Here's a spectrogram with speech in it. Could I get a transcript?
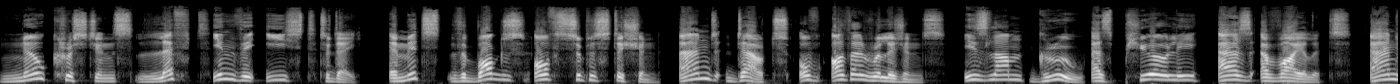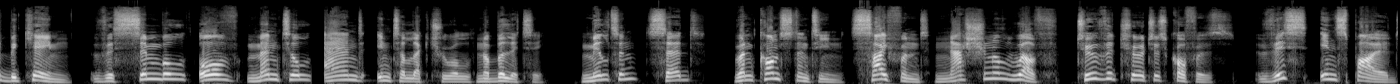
no Christians left in the East today. Amidst the bogs of superstition and doubt of other religions, Islam grew as purely as a violet and became the symbol of mental and intellectual nobility. Milton said, when Constantine siphoned national wealth to the church's coffers, this inspired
